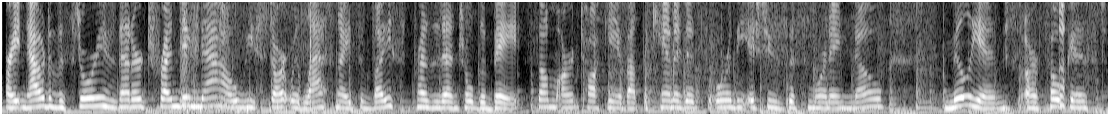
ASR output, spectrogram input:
Right now to the stories that are trending now. We start with last night's vice presidential debate. Some aren't talking about the candidates or the issues this morning. No, millions are focused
